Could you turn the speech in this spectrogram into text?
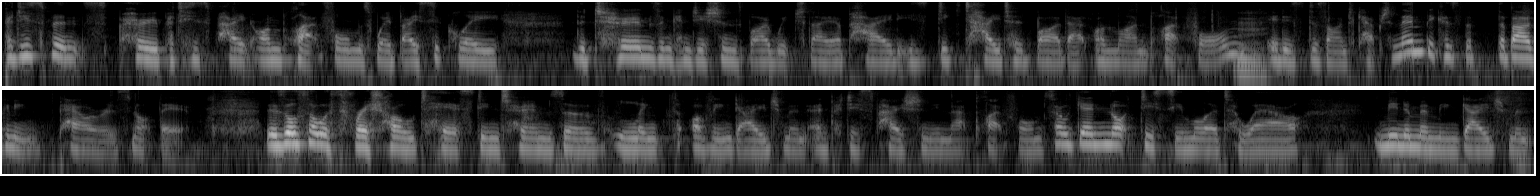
participants who participate on platforms where basically the terms and conditions by which they are paid is dictated by that online platform. Hmm. It is designed to capture them because the, the bargaining power is not there. There's also a threshold test in terms of length of engagement and participation in that platform. So, again, not dissimilar to our minimum engagement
